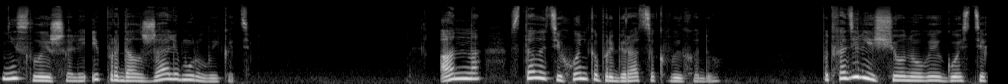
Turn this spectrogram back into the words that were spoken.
не слышали и продолжали мурлыкать. Анна стала тихонько пробираться к выходу. Подходили еще новые гости,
